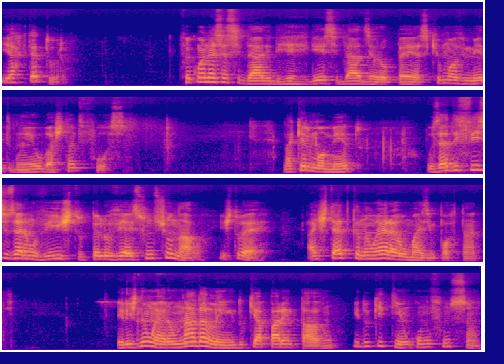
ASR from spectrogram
e arquitetura. Foi com a necessidade de reerguer cidades europeias que o movimento ganhou bastante força. Naquele momento, os edifícios eram vistos pelo viés funcional, isto é, a estética não era o mais importante. Eles não eram nada além do que aparentavam e do que tinham como função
